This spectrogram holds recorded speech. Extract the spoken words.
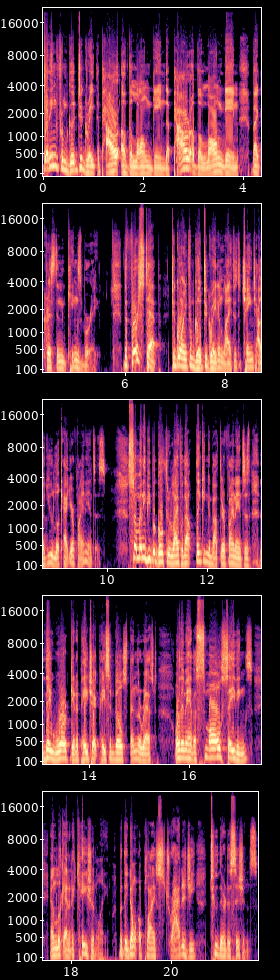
Getting from Good to Great, The Power of the Long Game. The Power of the Long Game by Kristen Kingsbury. The first step to going from good to great in life is to change how you look at your finances. So many people go through life without thinking about their finances. They work, get a paycheck, pay some bills, spend the rest, or they may have a small savings and look at it occasionally, but they don't apply strategy to their decisions.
